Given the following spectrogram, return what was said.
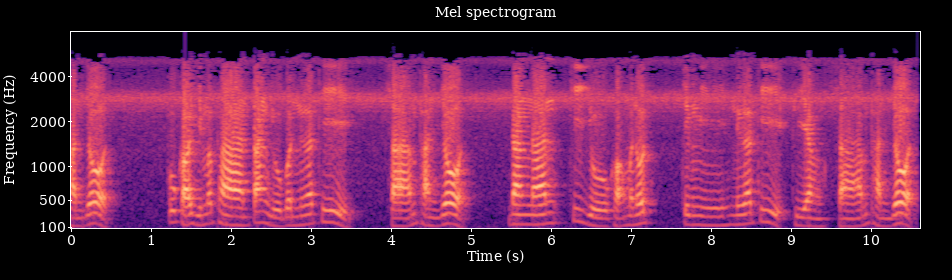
พันโยชน์ภูเขาหิมพานตั้งอยู่บนเนื้อที่สามพันโยชน์ดังนั้นที่อยู่ของมนุษย์จึงมีเนื้อที่เพียงสามพันโยชน์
